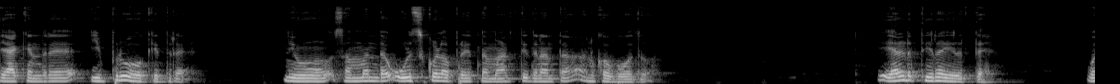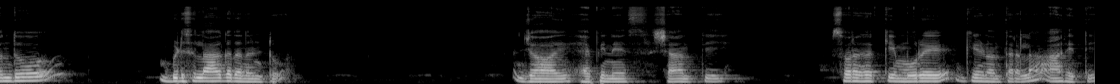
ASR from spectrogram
ಯಾಕೆಂದರೆ ಇಬ್ಬರೂ ಹೋಗಿದ್ದರೆ ನೀವು ಸಂಬಂಧ ಉಳಿಸ್ಕೊಳ್ಳೋ ಪ್ರಯತ್ನ ಮಾಡ್ತಿದ್ದೀರ ಅಂತ ಅನ್ಕೋಬೋದು. ಎರಡು ತೀರ ಇರುತ್ತೆ. ಒಂದು ಬಿಡಿಸಲಾಗದ ನಂಟು. ಜಾಯ್, ಹ್ಯಾಪಿನೆಸ್, ಶಾಂತಿ, ಸ್ವರ್ಗಕ್ಕೆ ಮೂರೇ ಗೇಣು ಅಂತಾರಲ್ಲ ಆ ರೀತಿ.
